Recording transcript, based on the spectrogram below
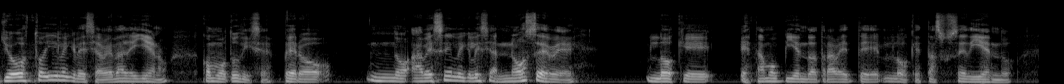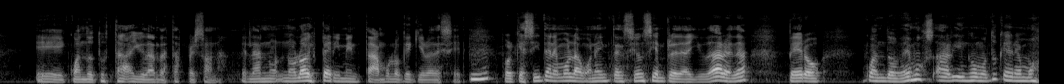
yo estoy en la iglesia, ¿verdad? De lleno, como tú dices, pero no, a veces en la iglesia no se ve lo que estamos viendo a través de lo que está sucediendo eh, cuando tú estás ayudando a estas personas, ¿verdad? No, no lo experimentamos, lo que quiero decir, porque sí tenemos la buena intención siempre de ayudar, ¿verdad? Pero cuando vemos a alguien como tú, queremos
